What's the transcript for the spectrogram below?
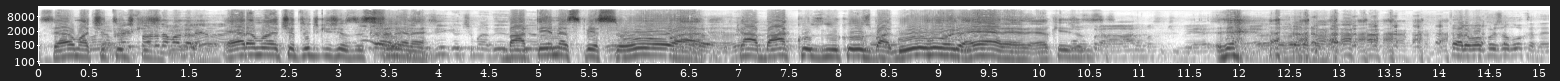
Isso era uma atitude que. né? Era uma atitude que Jesus Não, tinha, né? Bater nas pessoas, acabar com os, com os bagulho. Era, é o que Jesus. Compra né? Cara, é uma coisa louca, né?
